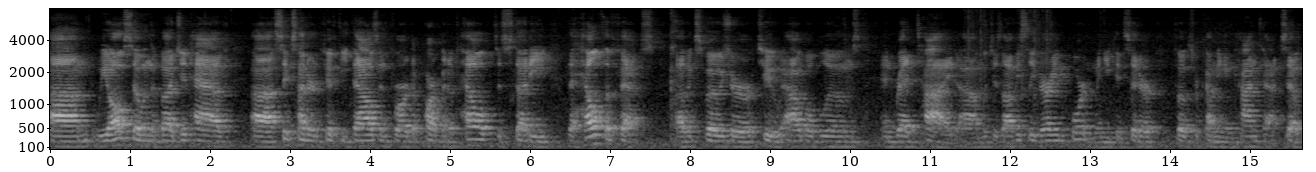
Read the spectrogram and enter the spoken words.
Um, we also in the budget have uh, 650,000 for our Department of Health to study the health effects of exposure to algal blooms and red tide, um, which is obviously very important when you consider folks are coming in contact. So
